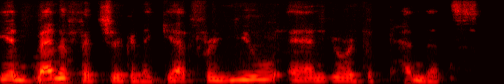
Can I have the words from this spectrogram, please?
in benefits you're going to get for you and your dependents.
